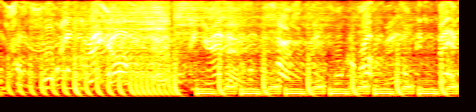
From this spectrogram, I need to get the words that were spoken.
I'm from fucking walking Fucking Red, fucking first, walking rock, walking bad.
